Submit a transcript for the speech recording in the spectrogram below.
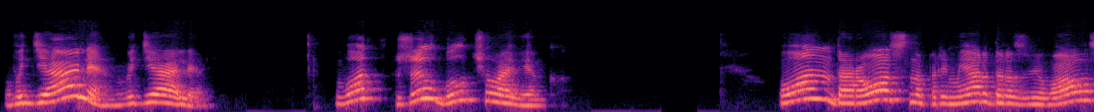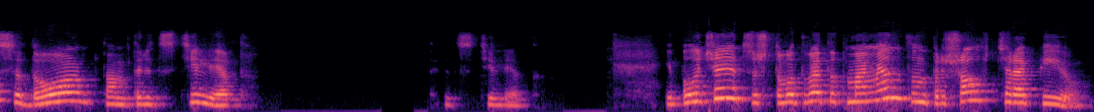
В идеале, в идеале, вот жил-был человек. Он дорос, например, доразвивался до там, 30 лет. 30 лет. И получается, что вот в этот момент он пришел в терапию.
